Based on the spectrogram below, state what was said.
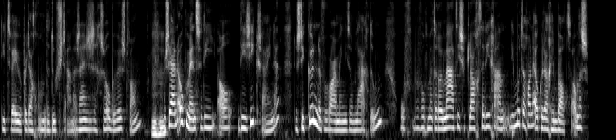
die twee uur per dag onder de douche staan. Daar zijn ze zich zo bewust van. Mhm. Er zijn ook mensen die al die ziek zijn. Hè? Dus die kunnen de verwarming niet omlaag doen. Of bijvoorbeeld met reumatische klachten. Die, gaan, die moeten gewoon elke dag in bad. Anders,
